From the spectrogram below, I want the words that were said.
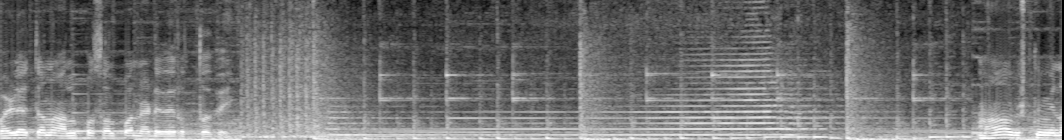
ಒಳ್ಳೆತನ ಅಲ್ಪ ಸ್ವಲ್ಪ ನಡೆದಿರುತ್ತದೆ. ಮಹಾವಿಷ್ಣುವಿನ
